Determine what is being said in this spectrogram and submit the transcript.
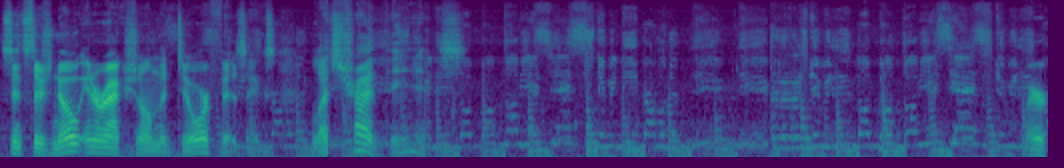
Since there's no interaction on the door physics, let's try this. Where?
